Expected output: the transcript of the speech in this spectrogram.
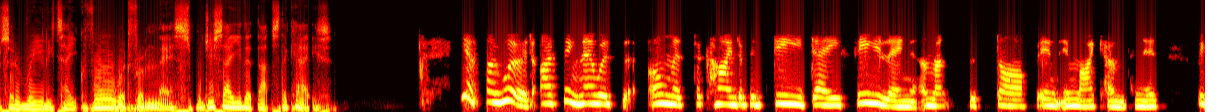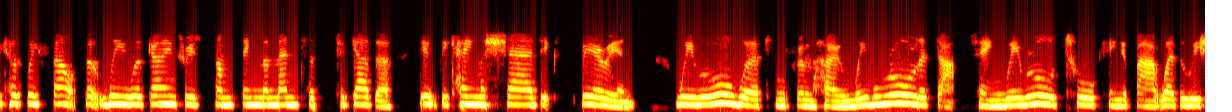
sort of really take forward from this. Would you say that that's the case? Yes, I would. I think there was almost a kind of a D Day feeling amongst the staff in, in my companies because we felt that we were going through something momentous together. It became a shared experience we were all working from home. We were all adapting. We were all talking about whether we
